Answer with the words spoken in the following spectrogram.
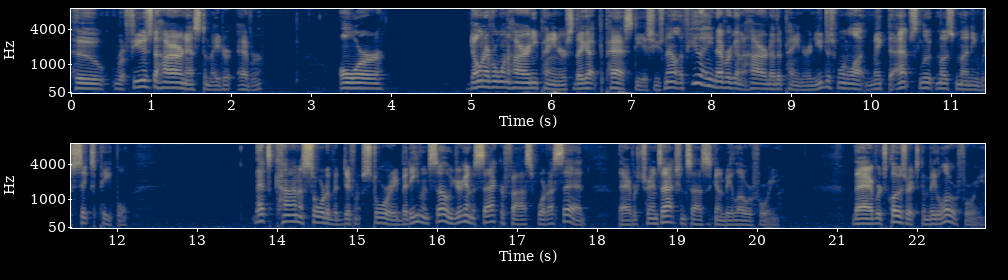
who refuse to hire an estimator ever or don't ever want to hire any painters, so they got capacity issues. Now, if you ain't ever going to hire another painter and you just want to like make the absolute most money with six people, that's kind of sort of a different story. But even so, you're going to sacrifice what I said. The average transaction size is going to be lower for you. The average close rate is going to be lower for you.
